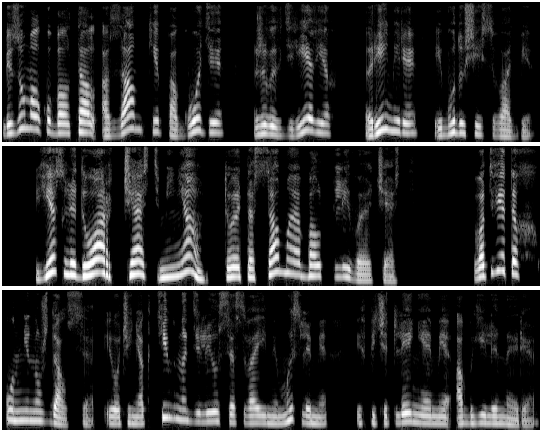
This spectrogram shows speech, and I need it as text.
безумолку болтал о замке, погоде, живых деревьях, Римере и будущей свадьбе. Если Эдуард часть меня, то это самая болтливая часть. В ответах он не нуждался и очень активно делился своими мыслями и впечатлениями об Еленере.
